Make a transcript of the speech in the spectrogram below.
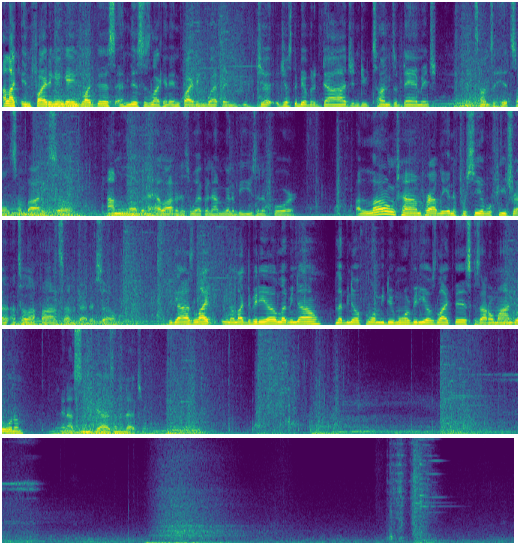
I like infighting in games like this, and this is like an infighting weapon, just to be able to dodge and do tons of damage and tons of hits on somebody. So I'm loving the hell out of this weapon. I'm going to be using it for a long time, probably in the foreseeable future until I find something better. So if you guys like, you know, like the video, let me know. Let me know if you want me to do more videos like this, because I don't mind doing them. And I'll see you guys in the next one.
